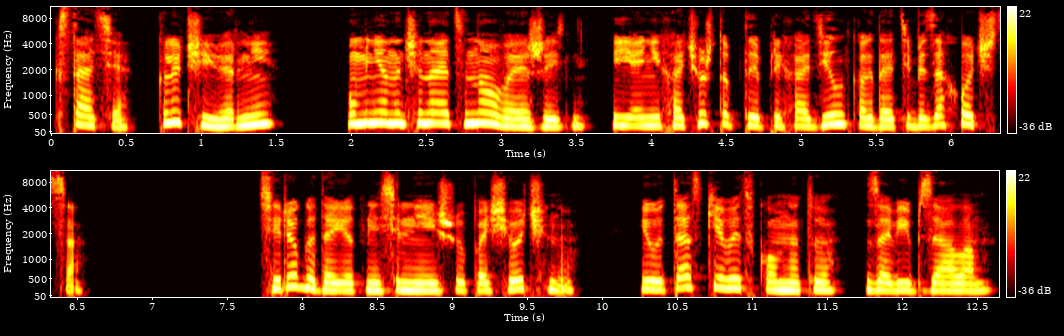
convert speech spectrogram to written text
Кстати, ключи верни. У меня начинается новая жизнь, и я не хочу, чтобы ты приходил, когда тебе захочется». Серега дает мне сильнейшую пощечину и утаскивает в комнату за вип-залом.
